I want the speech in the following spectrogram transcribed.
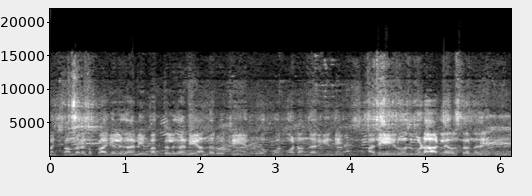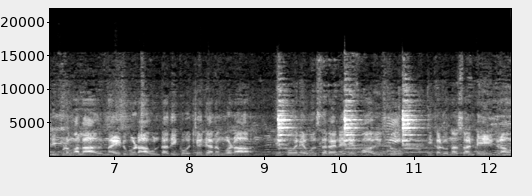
మంచి సందర్భంగా ప్రజలు కానీ భక్తులు కానీ అందరూ వచ్చి ఎక్కువ కోరుకోవడం జరిగింది. అదే ఈరోజు కూడా అట్లే వస్తున్నది. ఇప్పుడు మళ్ళీ నైట్ కూడా ఉంటుంది. ఇంకా వచ్చే జనం కూడా ఎక్కువనే వస్తారనేది భావిస్తూ ఇక్కడ ఉన్నటువంటి గ్రామ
